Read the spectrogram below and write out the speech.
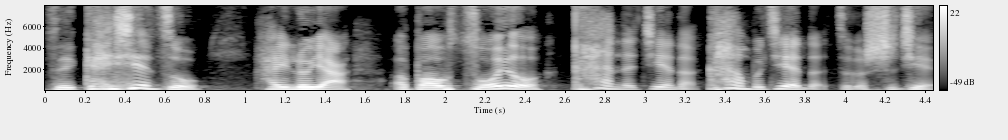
所以感谢主，还有路亚 above 所有看得见的、看不见的这个世界，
